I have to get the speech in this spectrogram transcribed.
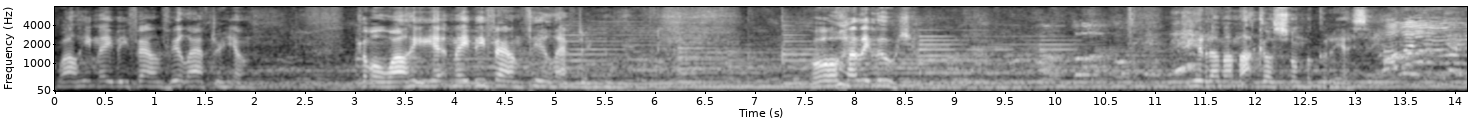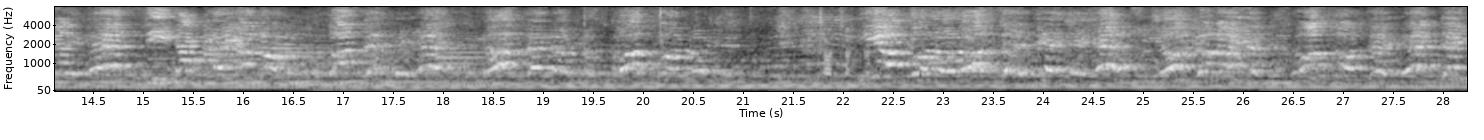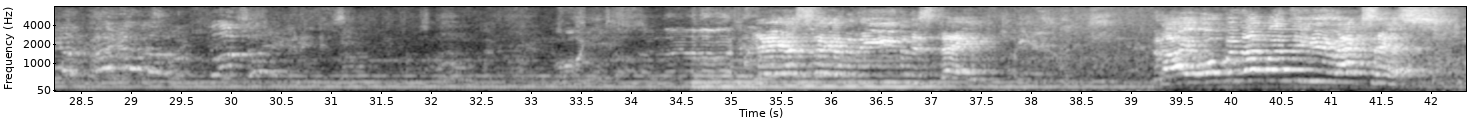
While he may be found, feel after him. Come on, while he yet may be found, feel after him. Oh, hallelujah. Oh, Yea, I say unto thee even this day, that I have opened up unto you access,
